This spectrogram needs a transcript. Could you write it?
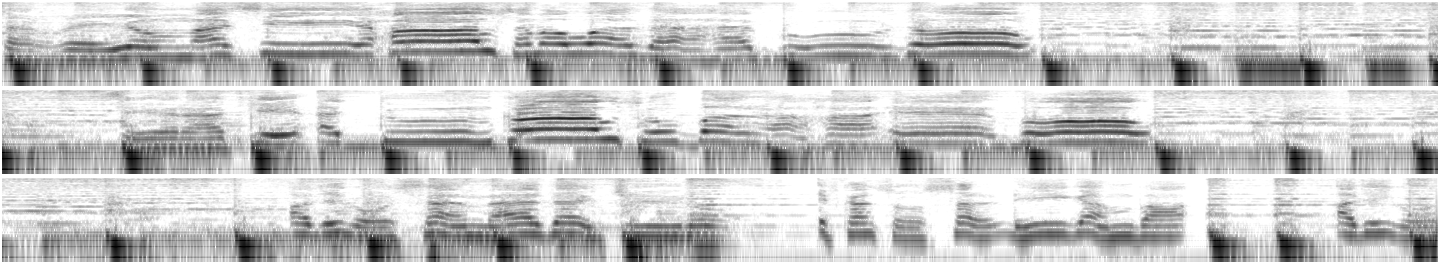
sareyow masiixow samawadaha guudow siraadkii adduunkow jiro ifkaan soo saldhiganba adigoo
